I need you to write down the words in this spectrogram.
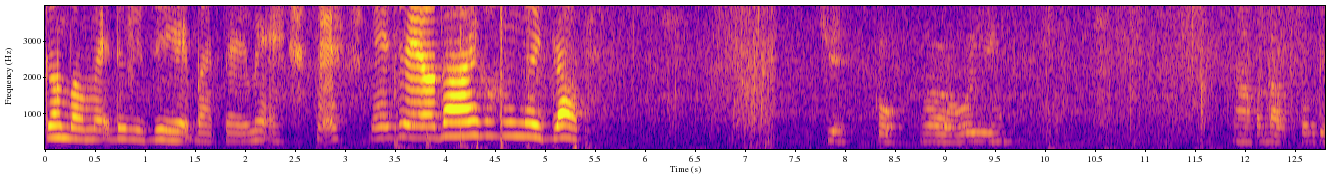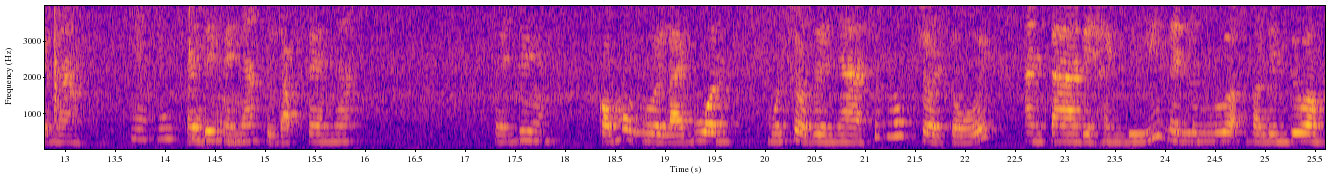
con bảo mẹ được gì bà bé mẹ. Mẹ mẹ đều đây con không nghịch đọc chuyện cổ Growing nào con đọc câu chuyện nào? Cái đinh này nha thử đọc xem nha cái đinh có một người lái buôn muốn trở về nhà trước lúc trời tối. Anh ta để hành lý lên lưng ngựa và lên đường.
